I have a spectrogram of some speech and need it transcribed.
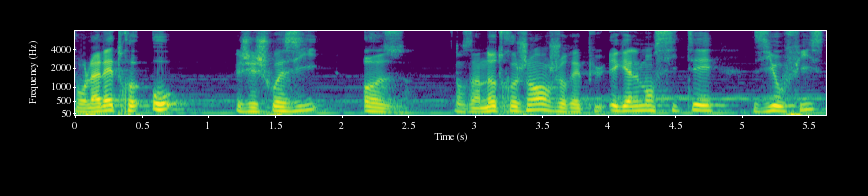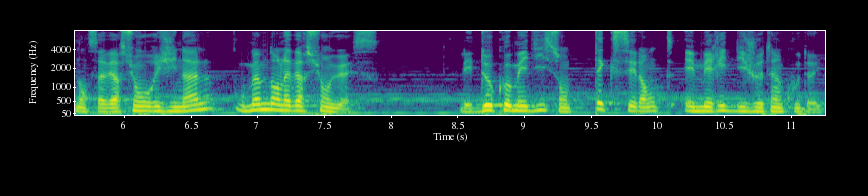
Pour la lettre O, j'ai choisi Oz. Dans un autre genre, j'aurais pu également citer The Office dans sa version originale ou même dans la version US. Les deux comédies sont excellentes et méritent d'y jeter un coup d'œil.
